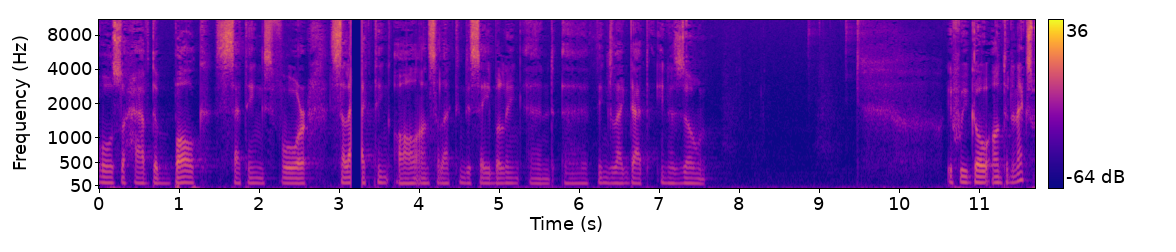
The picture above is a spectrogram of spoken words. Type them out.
also have the bulk settings for selecting all, unselecting, disabling and uh, things like that in a zone. If we go on to the next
